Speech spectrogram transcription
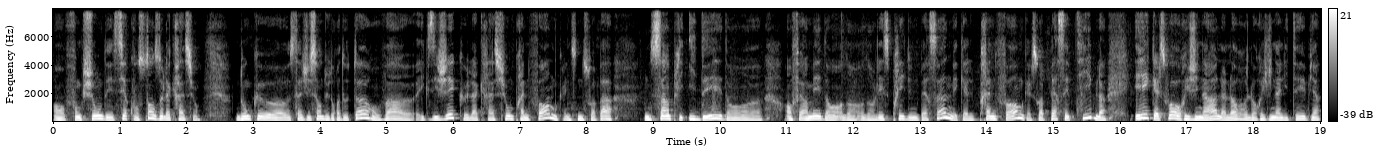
en fonction des circonstances de la création. Donc, euh, s'agissant du droit d'auteur, on va euh, exiger que la création prenne forme, qu'elle ne soit pas une simple idée euh, enfermée dans, l'esprit d'une personne, mais qu'elle prenne forme, qu'elle soit perceptible et qu'elle soit originale. Alors l'originalité eh bien,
